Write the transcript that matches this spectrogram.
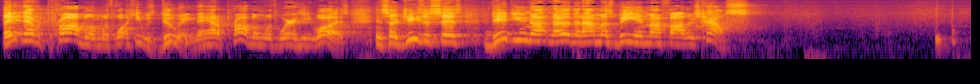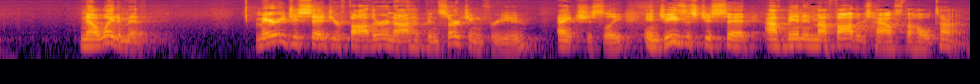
They didn't have a problem with what he was doing. They had a problem with where he was. And so Jesus says, Did you not know that I must be in my Father's house? Now, wait a minute. Mary just said, Your father and I have been searching for you anxiously. And Jesus just said, I've been in my Father's house the whole time.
